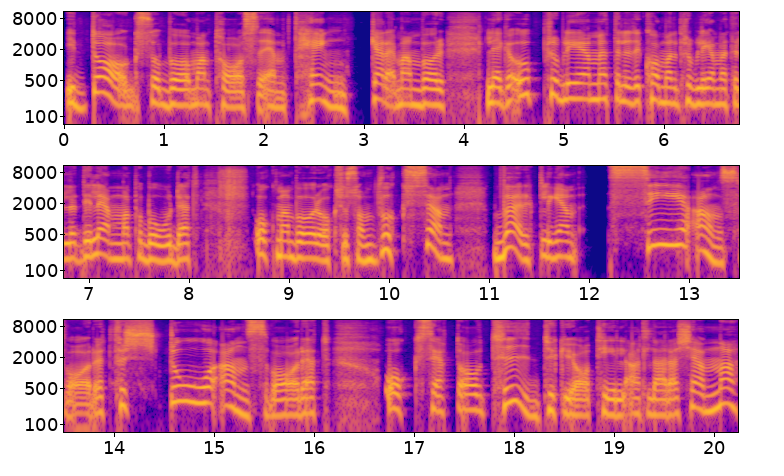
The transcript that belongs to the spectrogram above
idag så bör man ta sig en tänkare. Man bör lägga upp problemet eller det kommande problemet eller dilemmat på bordet och man bör också som vuxen verkligen se ansvaret, förstå ansvaret och sätta av tid tycker jag till att lära känna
